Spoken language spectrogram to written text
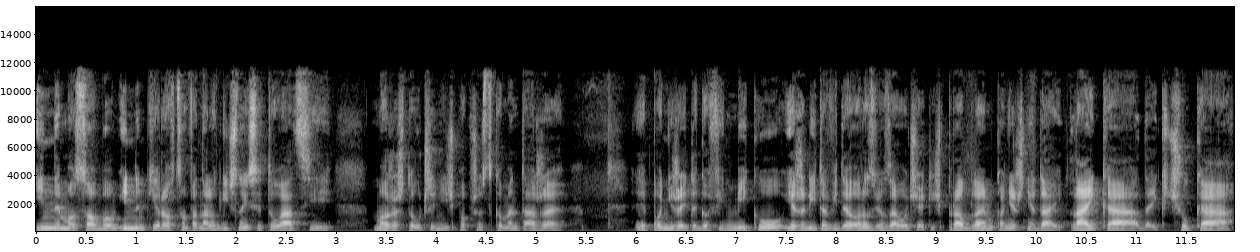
innym osobom, innym kierowcom w analogicznej sytuacji. Możesz to uczynić poprzez komentarze y, poniżej tego filmiku. Jeżeli to wideo rozwiązało Ci jakiś problem, koniecznie daj lajka, daj kciuka,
